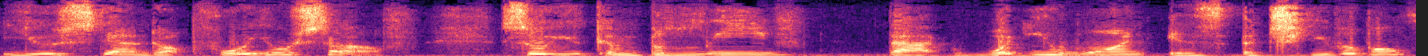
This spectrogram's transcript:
you stand up for yourself so you can believe that what you want is achievable,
